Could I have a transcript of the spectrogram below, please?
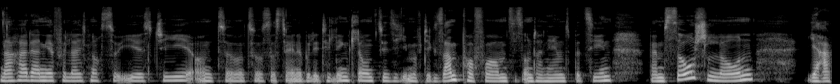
Nachher dann ja vielleicht noch zu ESG und zu, zu Sustainability Link Loans, die sich eben auf die Gesamtperformance des Unternehmens beziehen. Beim Social Loan, ja,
